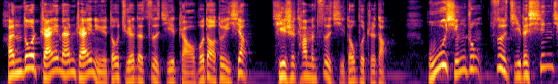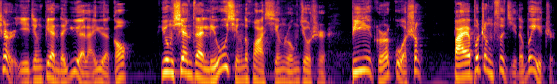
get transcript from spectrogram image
很多宅男宅女都觉得自己找不到对象，其实他们自己都不知道，无形中自己的心气儿已经变得越来越高。用现在流行的话形容，就是逼格过剩，摆不正自己的位置。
